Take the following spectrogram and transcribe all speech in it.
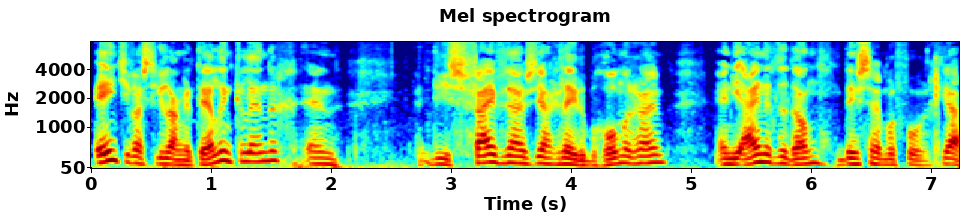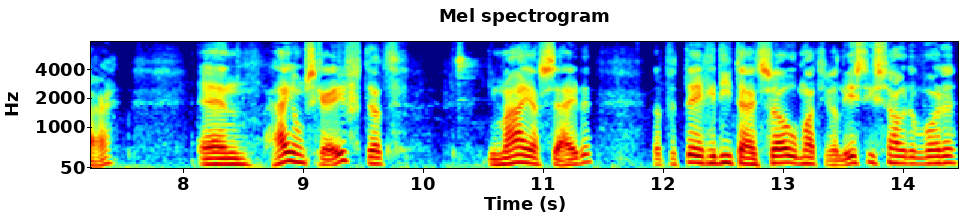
Eentje was die lange tellingkalender. En die is 5000 jaar geleden begonnen ruim. En die eindigde dan december vorig jaar. En hij omschreef dat die Maya's zeiden... dat we tegen die tijd zo materialistisch zouden worden...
